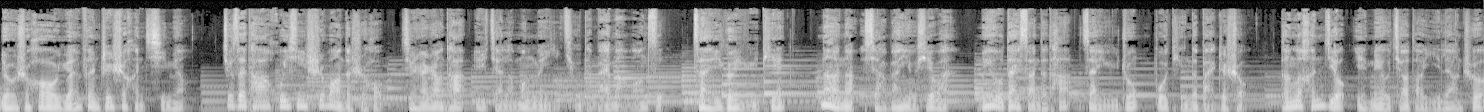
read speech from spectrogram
有时候缘分真是很奇妙。就在他灰心失望的时候，竟然让他遇见了梦寐以求的白马王子。在一个雨天，娜娜下班有些晚，没有带伞的她在雨中不停地摆着手，等了很久也没有叫到一辆车。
